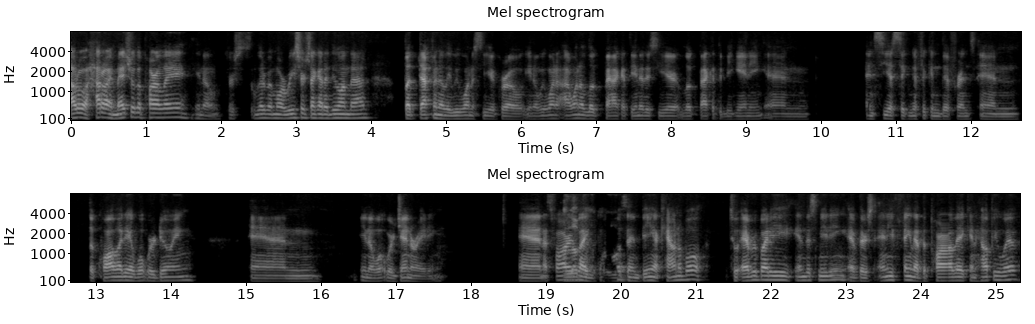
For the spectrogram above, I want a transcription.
how do how do i measure the parlé? You know there's a little bit more research i got to do on that but definitely we want to see it grow. You know we want to i want to look back at the end of this year look back at the beginning and and see a significant difference in the quality of what we're doing and you know what we're generating. And as far as like goals and being accountable to everybody in this meeting if there's anything that the parlé can help you with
